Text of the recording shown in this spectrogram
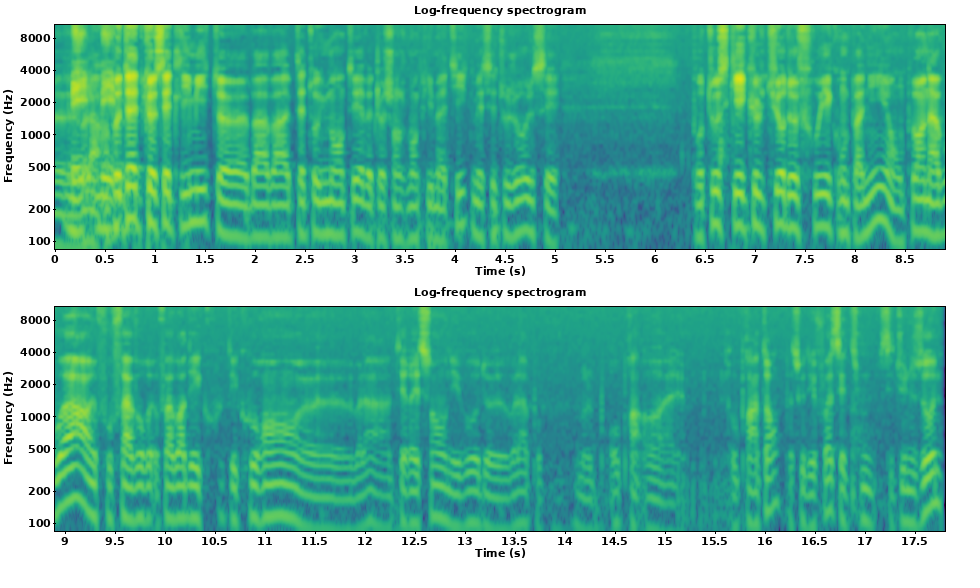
Euh, mais, Peut-être que cette limite bah, va peut-être augmenter avec le changement climatique, mais c'est toujours c'est pour tout ce qui est culture de fruits et compagnie, on peut en avoir. Il faut, faut, avoir des, des courants voilà, intéressants au niveau de voilà au, au, printemps, parce que des fois c'est une, une, zone,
